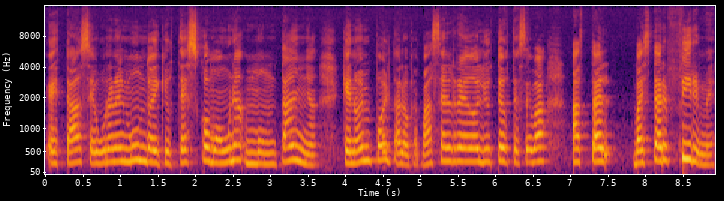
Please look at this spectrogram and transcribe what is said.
está seguro en el mundo y que usted es como una montaña, que no importa lo que pase alrededor de usted, usted se va a estar, va a estar firme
